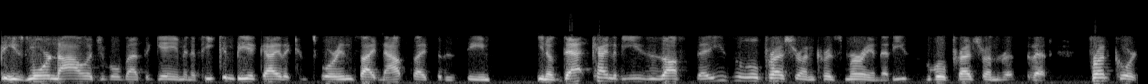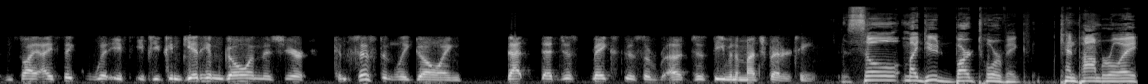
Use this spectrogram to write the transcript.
he's more knowledgeable about the game. And if he can be a guy that can score inside and outside for this team, you know, that kind of eases off, that eases a little pressure on Kris Murray and that eases a little pressure on the rest of that front court. And so I, I think if if you can get him going this year, consistently going, that that just makes this a, a just even a much better team. So my dude Bart Torvik, Ken Pomeroy.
